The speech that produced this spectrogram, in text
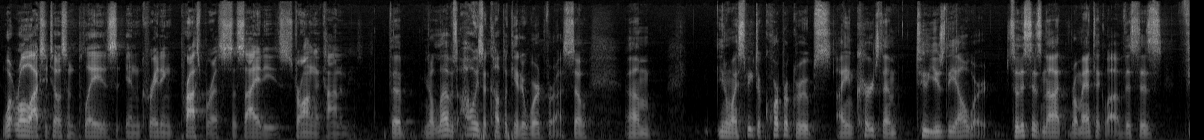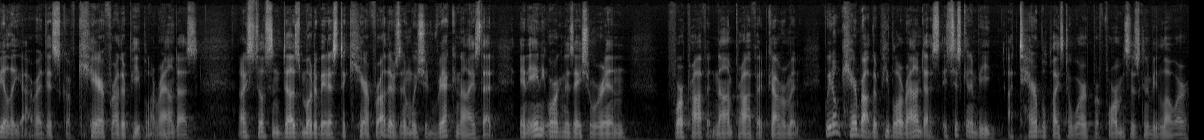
what role oxytocin plays in creating prosperous societies, strong economies? the you know love is always a complicated word for us. So, um, you know, when I speak to corporate groups, I encourage them to use the L word. So this is not romantic love. This is philia, right? This of care for other people around us. Oxytocin does motivate us to care for others, and we should recognize that in any organization we're in, for-profit, non-profit, government, we don't care about the people around us. It's just going to be a terrible place to work. Performance is going to be lower.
